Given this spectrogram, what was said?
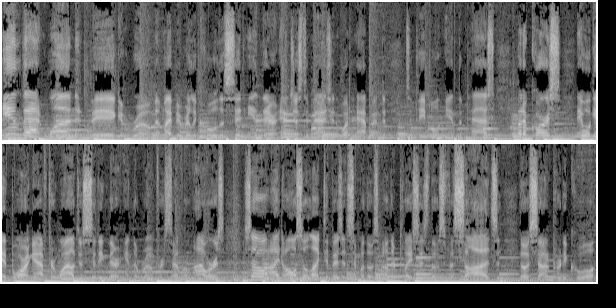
in that one big room. It might be really cool to sit in there and just imagine what happened to people in the past. But of course, it will get boring after a while just sitting there in the room for several hours. So I'd also like to visit some of those other places, those facades. Those sound pretty cool.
